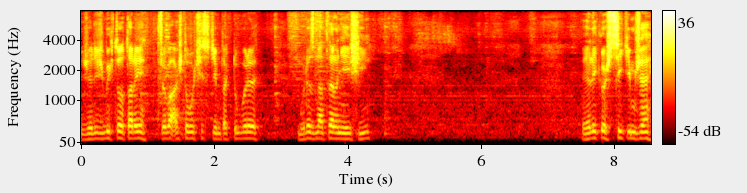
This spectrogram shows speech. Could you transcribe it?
že když bych to tady třeba až to očistím, tak to bude, bude znatelnější. Jelikož cítím, že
